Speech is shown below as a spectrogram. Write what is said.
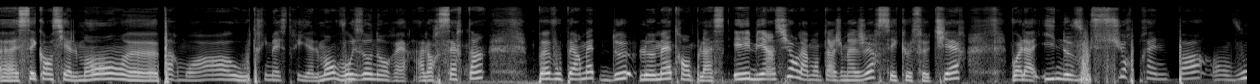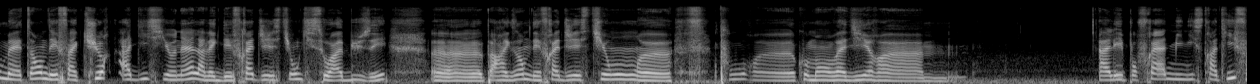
euh, séquentiellement, euh, par mois ou trimestriellement, vos honoraires. Alors certains peuvent vous permettre de le mettre en place. Et bien sûr, l'avantage majeur, c'est que ce tiers, voilà, il ne vous surprenne pas en vous mettant des factures additionnelles avec des frais de gestion qui soient abusés. par exemple, des frais de gestion pour, comment on va dire, Allez, pour frais administratifs,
